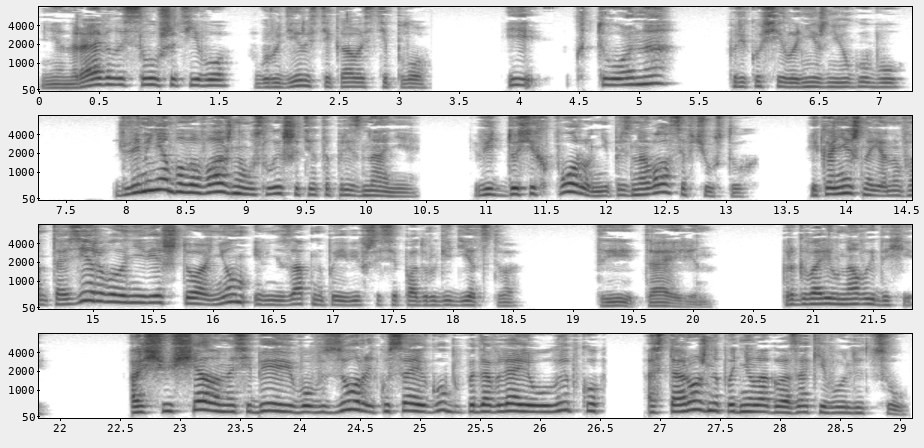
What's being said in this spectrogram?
Мне нравилось слушать его, в груди растекалось тепло. — И кто она? — прикусила нижнюю губу. Для меня было важно услышать это признание, ведь до сих пор он не признавался в чувствах. И, конечно, я нафантазировала не весь что о нем и внезапно появившейся подруге детства. — Ты, Тайрин, — проговорил на выдохе. Ощущала на себе его взор и, кусая губы, подавляя улыбку, осторожно подняла глаза к его лицу.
